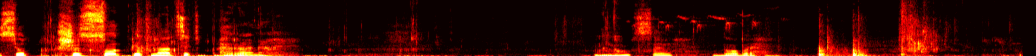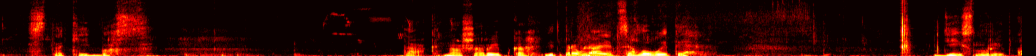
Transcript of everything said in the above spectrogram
600, 615 грамів. Ну, все добре. Ось такий бас. Так, наша рибка відправляється ловити дійсну рибку.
